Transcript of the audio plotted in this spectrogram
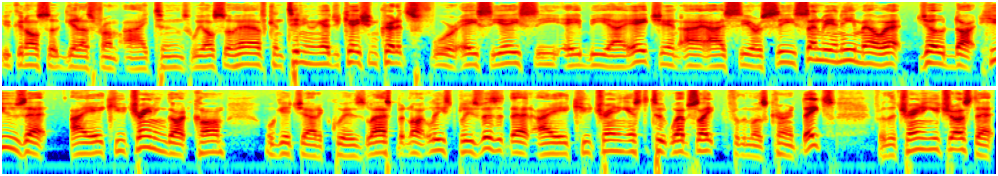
You can also get us from iTunes. We also have continuing education credits for ACAC, ABIH, and IICRC. Send me an email at joe.hughes at iaqtraining.com. We'll get you out a quiz. Last but not least, please visit that IAQ Training Institute website for the most current dates. For the training you trust at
